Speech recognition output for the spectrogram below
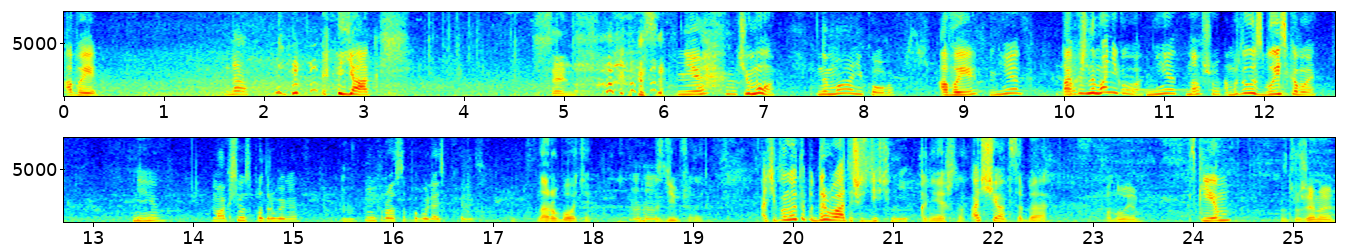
А ви? Да. Як? Сильно. Ні, Чому? нема нікого. А ви? Ні, Також нема нікого? ні, нашу. А можливо, з близькими? Ні. Максимум з подругами. Ну, просто погулять, походити. На роботі з дівчиною. А чи плануєте подарувати щось дівчині? Звісно, А що? себе. Плануємо З ким? з дружиною.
